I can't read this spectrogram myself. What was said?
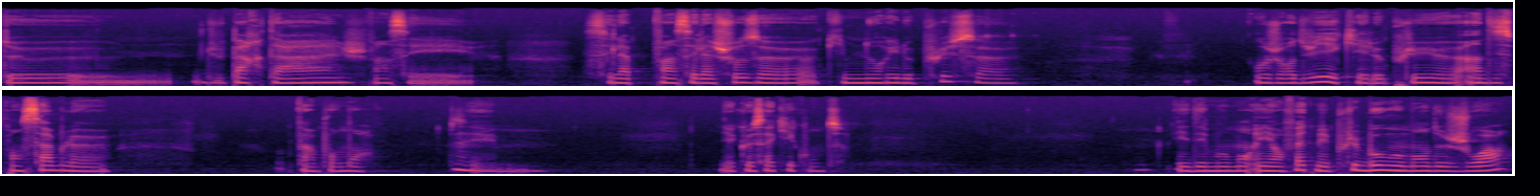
de, du partage. Enfin, c'est, c'est, la, enfin, c'est la chose euh, qui me nourrit le plus euh, aujourd'hui et qui est le plus euh, indispensable enfin, pour moi. Mm. il n'y a que ça qui compte. Et des moments, et en fait, mes plus beaux moments de joie,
